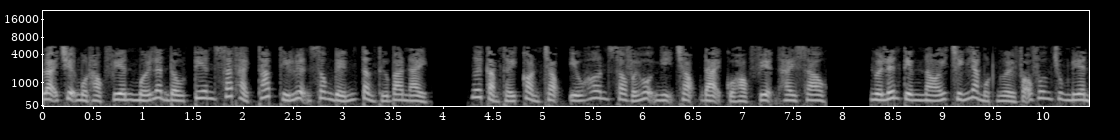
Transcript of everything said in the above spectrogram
Loại chuyện một học viên mới lần đầu tiên sát hạch tháp thí luyện xông đến tầng thứ ba này, ngươi cảm thấy còn trọng yếu hơn so với hội nghị trọng đại của học viện hay sao? Người lên tiếng nói chính là một người võ vương trung niên.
